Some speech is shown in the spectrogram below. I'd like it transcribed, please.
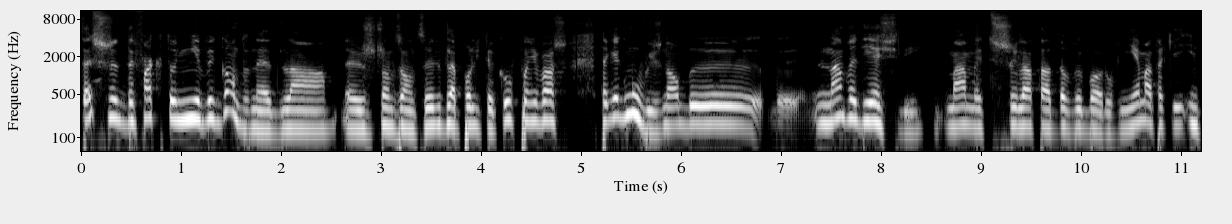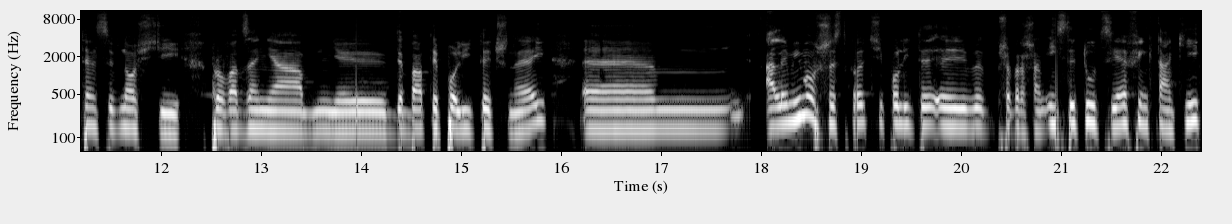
też de facto niewygodne dla rządzących, dla polityków, ponieważ tak jak mówisz, no, by, nawet jeśli mamy trzy lata do wyborów, nie ma takiej intensywności prowadzenia debaty politycznej, ale mimo wszystko ci polity, y, przepraszam, instytucje, think tanki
